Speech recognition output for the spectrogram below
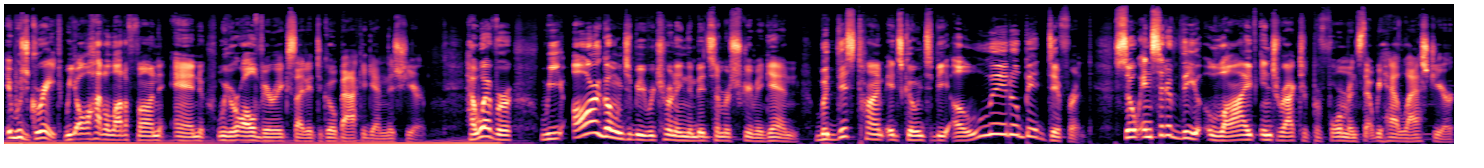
It was great, we all had a lot of fun, and we were all very excited to go back again this year. However, we are going to be returning the Midsummer Scream again, but this time it's going to be a little bit different. So instead of the live interactive performance that we had last year,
